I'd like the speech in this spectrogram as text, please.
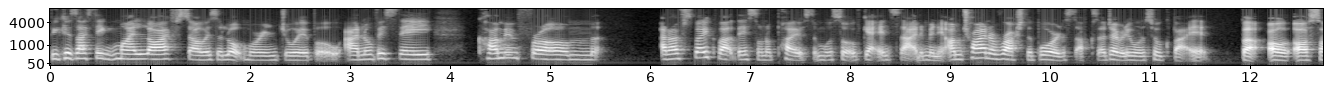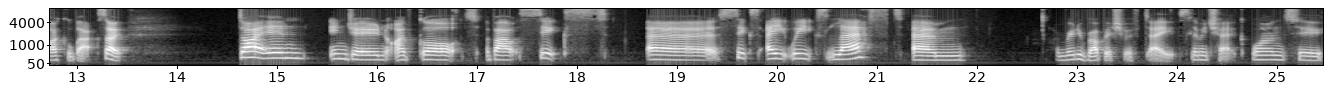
because I think my lifestyle is a lot more enjoyable. And obviously, coming from and I've spoke about this on a post and we'll sort of get into that in a minute. I'm trying to rush the boring stuff because I don't really want to talk about it, but I'll, I'll cycle back. So, dieting in June, I've got about six, uh, six, eight weeks left. Um, I'm really rubbish with dates. Let me check. One, two,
